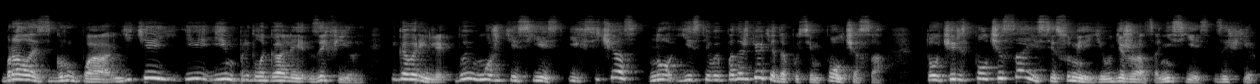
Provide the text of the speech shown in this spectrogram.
Бралась группа детей и им предлагали зефиры. И говорили, вы можете съесть их сейчас, но если вы подождете, допустим, полчаса, то через полчаса, если сумеете удержаться, не съесть зефир,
